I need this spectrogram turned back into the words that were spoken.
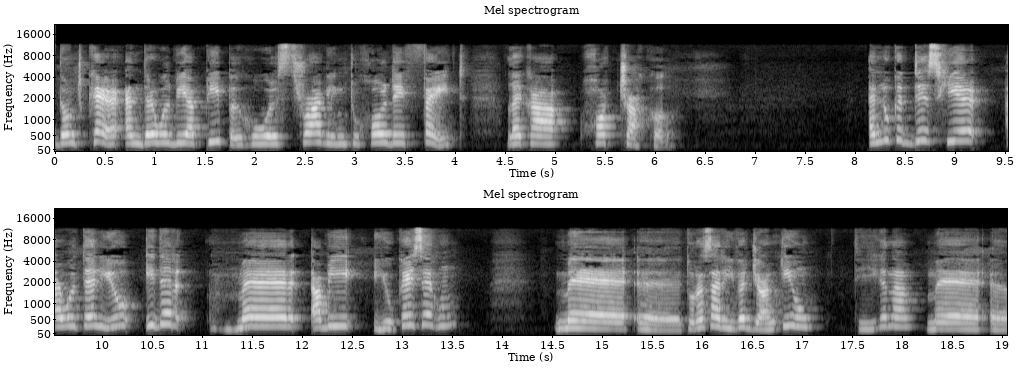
don't care and there will be a people who will struggling to hold their faith like a hot charcoal and look at this here I will tell you इधर मैं अभी यूके से हूँ मैं थोड़ा सा रिवर जानती हूँ ठीक है ना? मैं आ,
